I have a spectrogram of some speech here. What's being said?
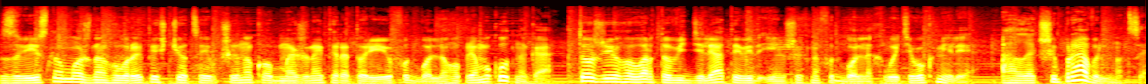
Звісно, можна говорити, що цей вчинок обмежений територією футбольного прямокутника, тож його варто відділяти від інших нефутбольних витівок мілі. Але чи правильно це?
